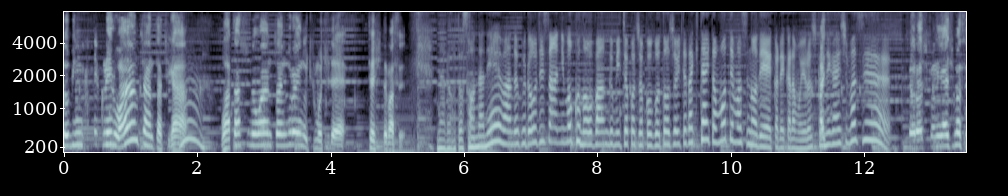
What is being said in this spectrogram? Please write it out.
遊びに来てくれるワンちゃんたちが、うん。私のワンちゃんぐらいの気持ちで接してます。なるほどそんなねワンダフルおじさんにもこの番組ちょこちょこご登場いただきたいと思ってますのでこれからもよろしくお願いします、よろしくお願いします。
